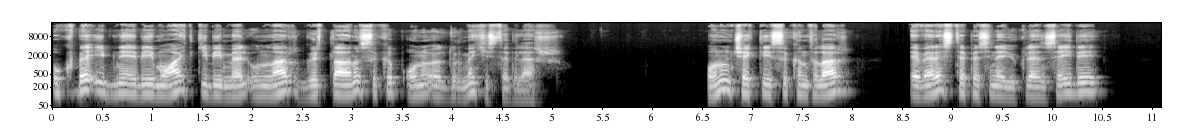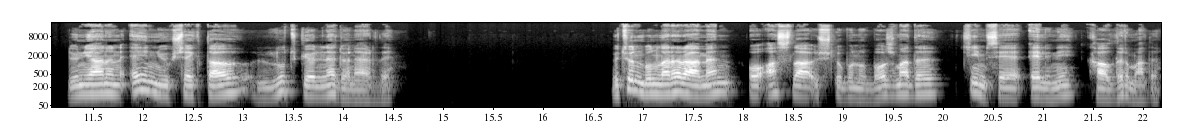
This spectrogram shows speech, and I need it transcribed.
Ukbe İbni Ebi Muayt gibi melunlar gırtlağını sıkıp onu öldürmek istediler. Onun çektiği sıkıntılar Everest tepesine yüklenseydi, dünyanın en yüksek dağı Lut Gölü'ne dönerdi. Bütün bunlara rağmen o asla üslubunu bozmadı, kimseye elini kaldırmadı.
